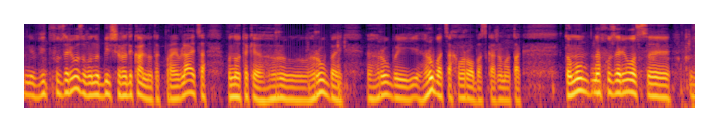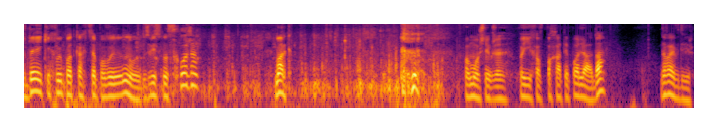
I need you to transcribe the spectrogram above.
від фузаріозу воно більш радикально так проявляється. Воно таке гру, грубе, грубий, груба ця хвороба, скажімо так. Тому на фузаріоз е, в деяких випадках це повинно, ну, звісно, схоже. Марк, помощник вже поїхав пахати поля, да? Давай в двір.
